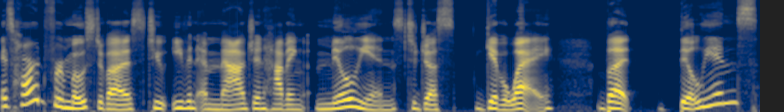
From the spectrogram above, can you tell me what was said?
It's hard for most of us to even imagine having millions to just give away, but billions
